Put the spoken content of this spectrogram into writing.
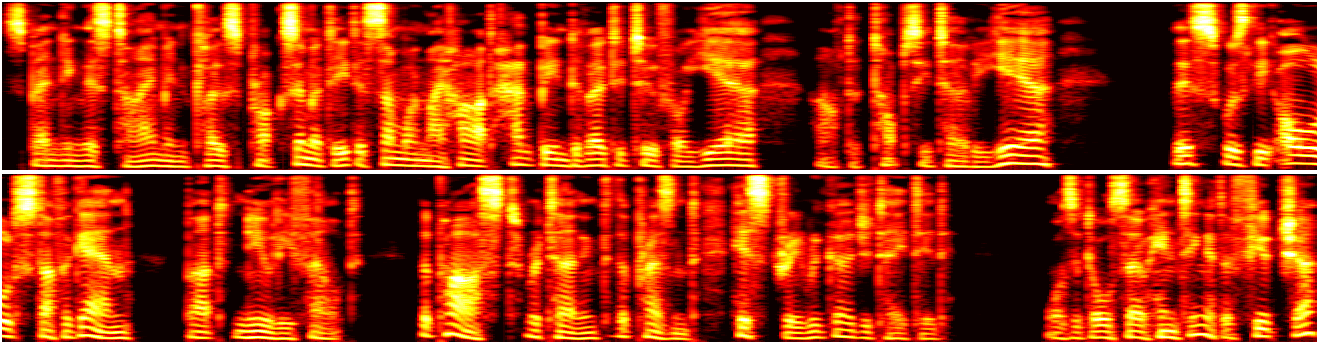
spending this time in close proximity to someone my heart had been devoted to for year after topsy turvy year, this was the old stuff again, but newly felt. The past returning to the present, history regurgitated. Was it also hinting at a future,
